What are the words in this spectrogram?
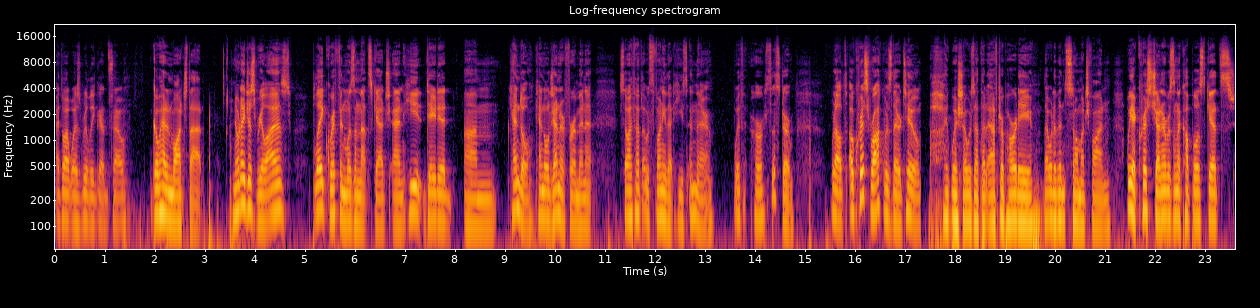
I thought it was really good. So go ahead and watch that. You know what I just realized? Blake Griffin was in that sketch and he dated um, Kendall, Kendall Jenner for a minute. So I thought that was funny that he's in there with her sister. What else? Oh, Chris Rock was there too. Oh, I wish I was at that after party. That would have been so much fun. Oh yeah, Kris Jenner was in a couple of skits.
